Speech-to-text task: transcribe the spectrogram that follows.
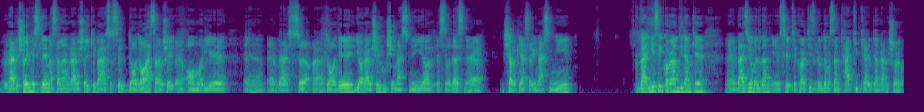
روش های مثل مثلا روش هایی که بر اساس داده ها هستن روش های آماری بر داده یا روش های هوش مصنوعی یا استفاده از شبکه عصبی مصنوعی. و یه سری کارا هم دیدم که بعضی اومده بودن سری ابتکاراتی زده بودن مثلا ترکیب کرده بودن روش ها رو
